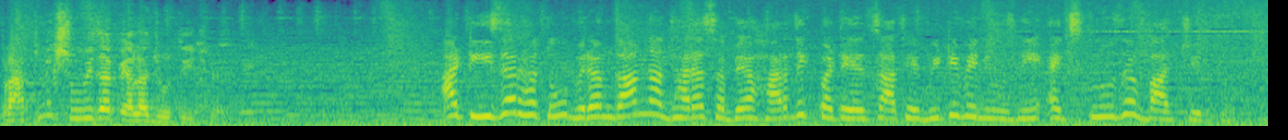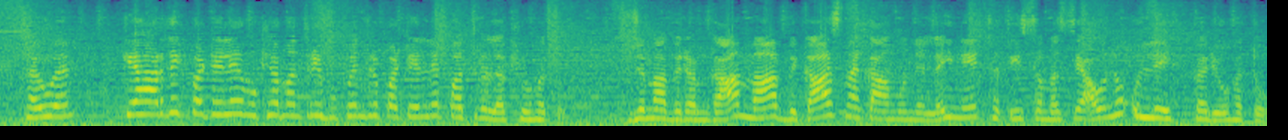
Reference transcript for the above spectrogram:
પ્રાથમિક સુવિધા પહેલા જોતી છે. આ ટીઝર હતું વિરમગામના ધારાસભ્ય હાર્દિક પટેલ સાથે વીટીવી ન્યૂઝની એક્સક્લુઝિવ વાતચીતનું થયું એમ કે હાર્દિક પટેલે મુખ્યમંત્રી ભૂપેન્દ્ર પટેલને પત્ર લખ્યો હતો, જેમાં વિરમગામમાં વિકાસના કામોને લઈને થતી સમસ્યાઓનો ઉલ્લેખ કર્યો હતો.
